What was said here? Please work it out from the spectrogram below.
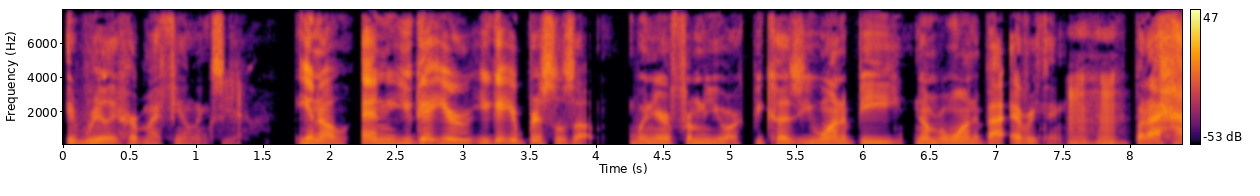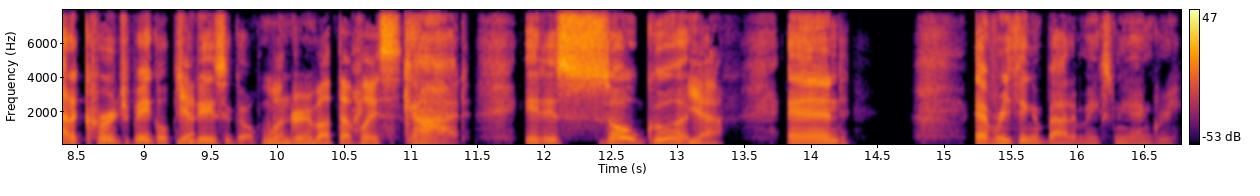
it really hurt my feelings. Yeah. You know, and you get your you get your bristles up. When you're from New York because you want to be number one about everything. Mm-hmm. But I had a Courage Bagel two Yeah. days ago. Wondering about that place. God, it is so good. Yeah. And everything about it makes me angry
